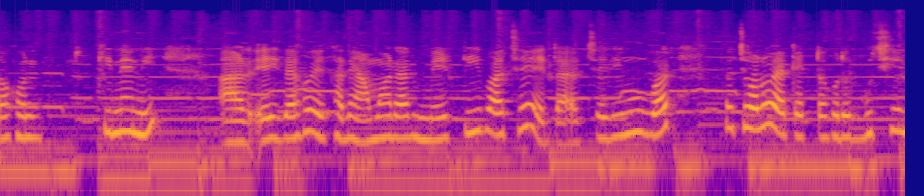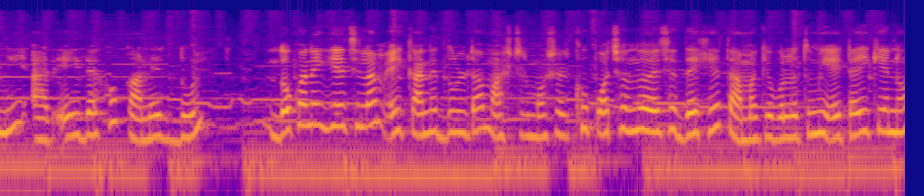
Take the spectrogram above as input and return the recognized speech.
তখন কিনে নিই আর এই দেখো, এখানে আমার আর মেয়ের টিপ আছে, এটা হচ্ছে রিমুভার তো চলো এক একটা করে গুছিয়ে নিই আর এই দেখো কানের দুল। দোকানে গিয়েছিলাম, এই কানের দুলটা মাস্টার মশাইয়ের খুব পছন্দ হয়েছে দেখে, তা আমাকে বলে তুমি এটাই কেনো?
